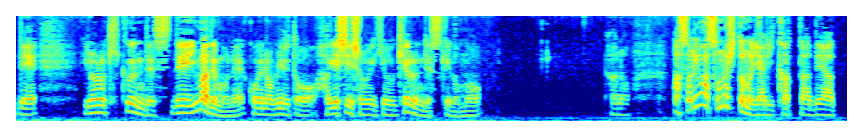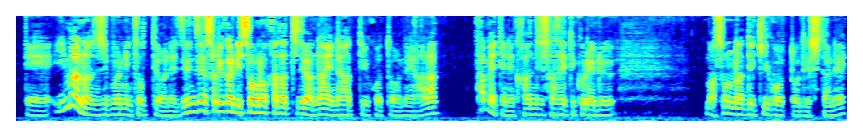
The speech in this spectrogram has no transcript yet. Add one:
で、いろいろ聞くんです。で、今でもね、こういうのを見ると激しい衝撃を受けるんですけども、あの、まあ、それはその人のやり方であって、今の自分にとってはね、全然それが理想の形ではないなっていうことをね、改めてね、感じさせてくれる、まあ、そんな出来事でしたね。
